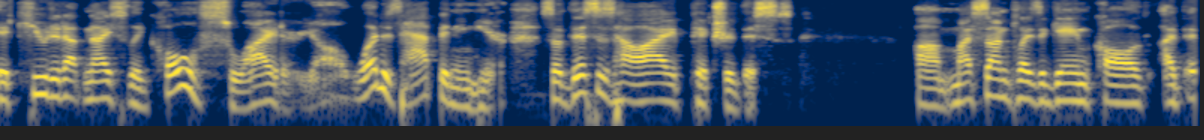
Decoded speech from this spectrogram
it queued it up nicely. Cole Swider, y'all, what is happening here? So this is how I pictured this. Um, my son plays a game called I, I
